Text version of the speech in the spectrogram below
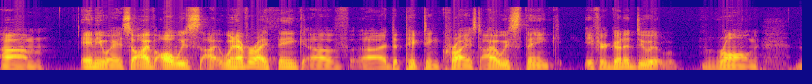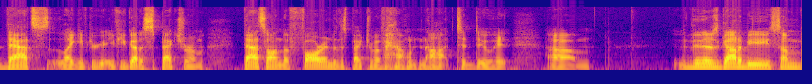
Um, anyway, so I've always, I, whenever I think of uh, depicting Christ, I always think if you're gonna do it wrong, that's like if you're if you've got a spectrum, that's on the far end of the spectrum of how not to do it. Um, then there's got to be some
